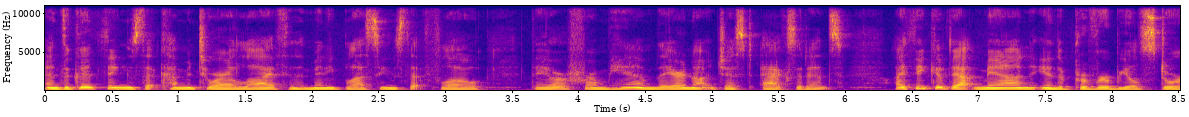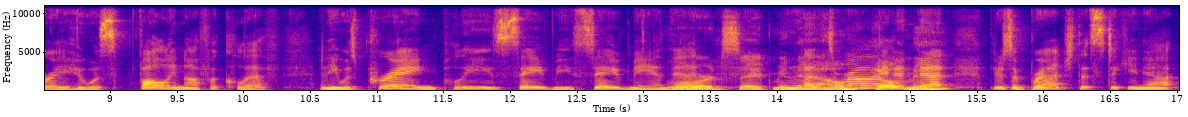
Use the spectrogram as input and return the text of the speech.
And the good things that come into our life and the many blessings that flow, they are from Him. They are not just accidents. I think of that man in the proverbial story who was falling off a cliff and he was praying, Please save me, save me. And then, Lord, save me now. That's right. Help and me. then there's a branch that's sticking out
